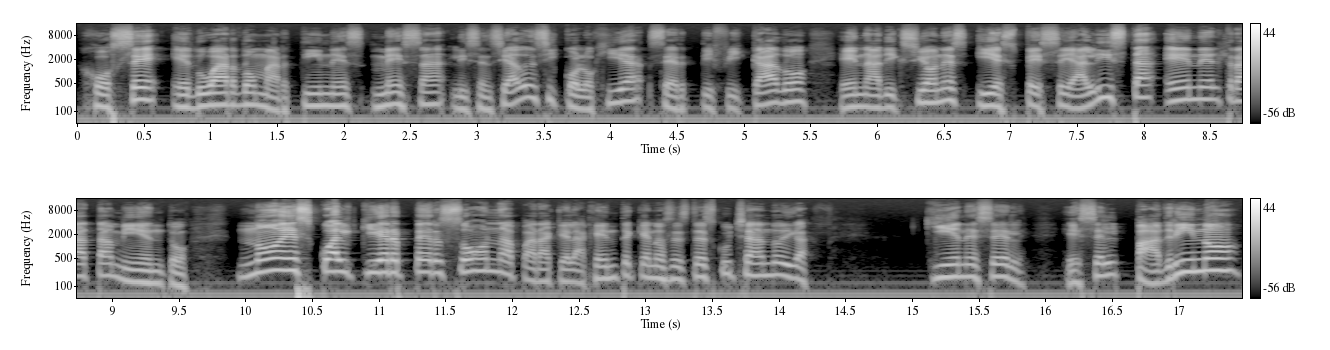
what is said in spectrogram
José Eduardo Martínez Mesa, licenciado en psicología, certificado en adicciones y especialista en el tratamiento. No es cualquier persona para que la gente que nos esté escuchando diga, ¿quién es él? Es el padrino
